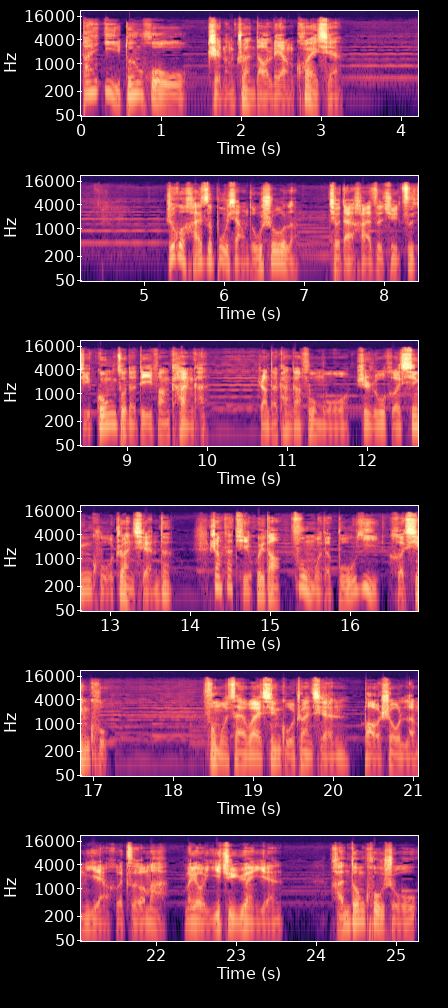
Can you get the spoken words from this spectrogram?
搬一吨货物只能赚到两块钱。如果孩子不想读书了，就带孩子去自己工作的地方看看，让他看看父母是如何辛苦赚钱的，让他体会到父母的不易和辛苦。父母在外辛苦赚钱，饱受冷眼和责骂，没有一句怨言。寒冬酷暑，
